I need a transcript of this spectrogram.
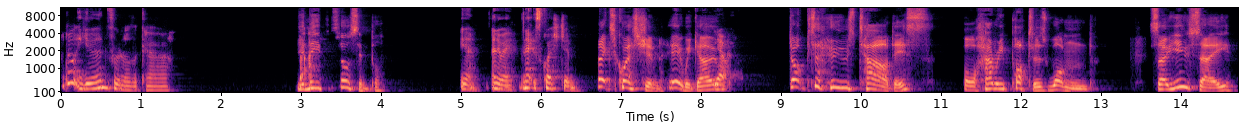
I don't yearn for another car. you need it's so simple. Yeah. Anyway, next question. Next question. Here we go. Yeah. Doctor Who's TARDIS or Harry Potter's wand? So you say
